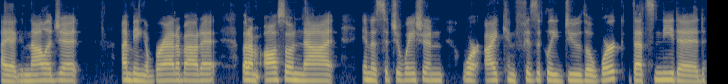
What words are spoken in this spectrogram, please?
I acknowledge it. I'm being a brat about it, but I'm also not in a situation where I can physically do the work that's needed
